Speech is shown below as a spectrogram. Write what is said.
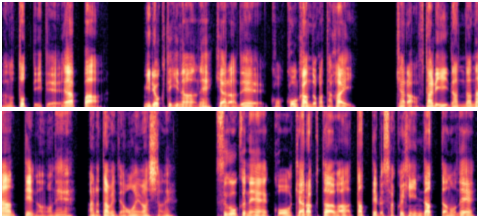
あの、取っていて、やっぱ魅力的なね、キャラで、こう、好感度が高いキャラ2人なんだなっていうのをね、改めて思いましたね。すごくね、こう、キャラクターが立ってる作品だったので、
